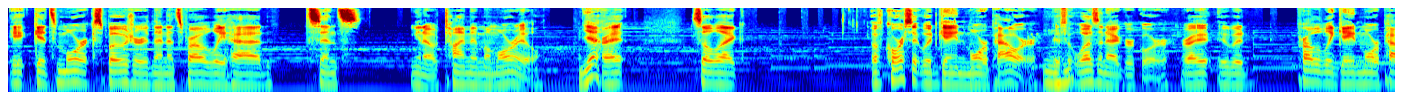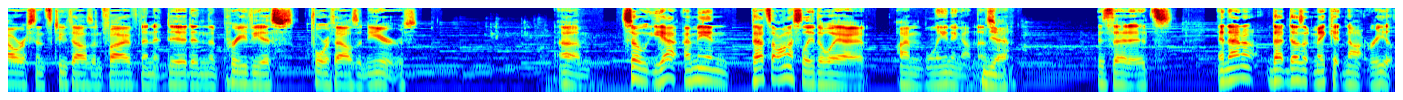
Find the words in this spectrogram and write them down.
it gets more exposure than it's probably had since you know time immemorial Yeah. right? So like of course it would gain more power if Mhm. it was an egregore, right? It would probably gain more power since 2005 than it did in the previous 4000 years. Um so yeah, I mean, that's honestly the way I I'm leaning on this Yeah. one. Is that it's and I don't that doesn't make it not real.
